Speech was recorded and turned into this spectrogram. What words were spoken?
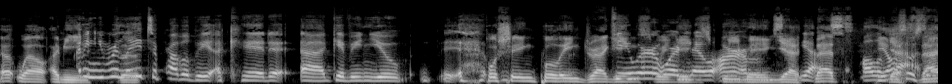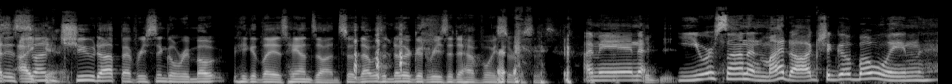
Uh, well, I mean, I mean, you relate the, to probably a kid uh, giving you uh, pushing, pulling, dragging, fewer swinging, or no screaming. arms. Yes, yes, that's all. He also said his son chewed up every single remote he could lay his hands on, so that was another good reason to have voice services. I mean, Indeed. your son and my dog should go bowling.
